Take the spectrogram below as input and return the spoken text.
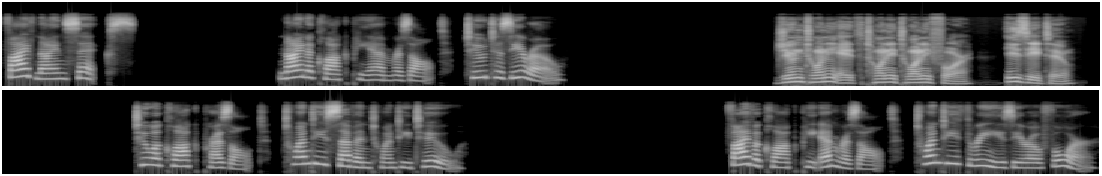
596. 9 o'clock p.m. result 2 to 0. June 28, 2024. EZ2 2 o'clock result 2722. 5 o'clock p.m. result 2304.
